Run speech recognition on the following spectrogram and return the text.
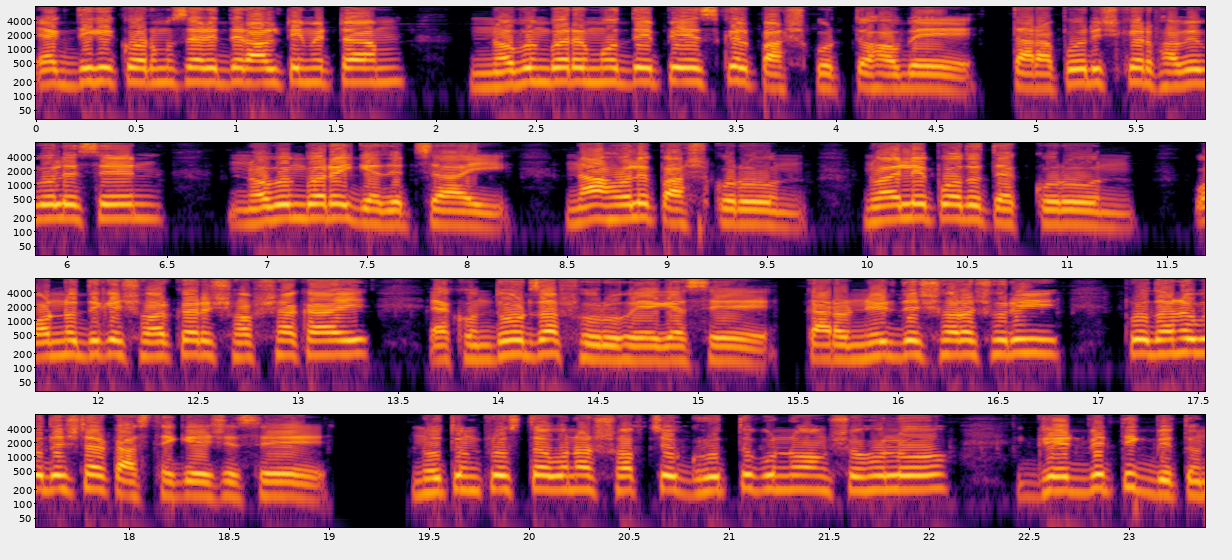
একদিকে কর্মচারীদের আলটিমেটাম, নভেম্বরের মধ্যে পে স্কেল পাশ করতে হবে। তারা পরিষ্কারভাবে বলেছেন, নভেম্বরেই গ্যাজেট চাই, না হলে পাশ করুন, নইলে পদত্যাগ করুন। অন্যদিকে সরকারের সব শাখায় এখন দৌড়ঝাঁপ শুরু হয়ে গেছে, কারণ নির্দেশ সরাসরি প্রধান উপদেষ্টার কাছ থেকে এসেছে। নতুন প্রস্তাবনার সবচেয়ে গুরুত্বপূর্ণ অংশ হলো গ্রেড ভিত্তিক বেতন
